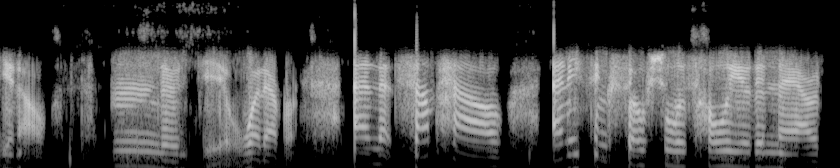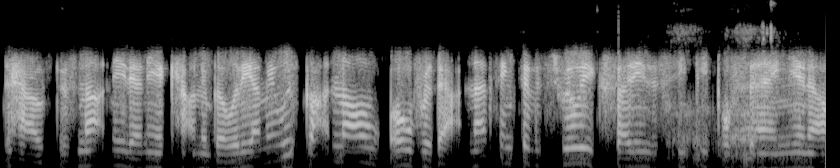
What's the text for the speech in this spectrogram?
you know, mm, whatever, and that somehow anything social is holier than thou, how does not need any accountability. I mean, we've gotten all over that, and I think that it's really exciting to see people saying, you know,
